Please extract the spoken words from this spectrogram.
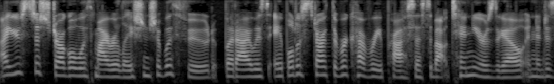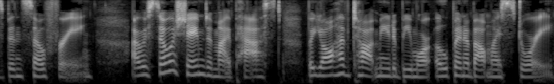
I used to struggle with my relationship with food, but I was able to start the recovery process about 10 years ago, and it has been so freeing. I was so ashamed of my past, but y'all have taught me to be more open about my story.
